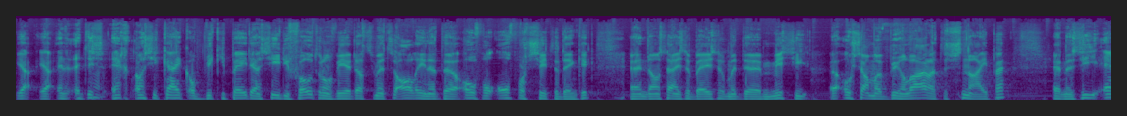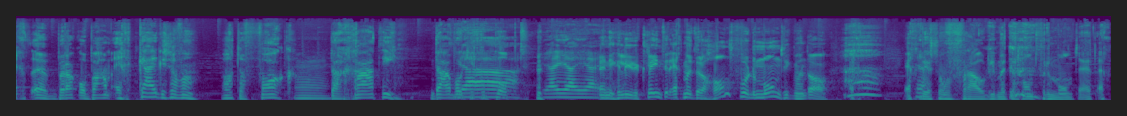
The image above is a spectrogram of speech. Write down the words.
ja, ja. En het is echt, als je kijkt op Wikipedia... dan zie je die foto nog weer dat ze met z'n allen in het eh, Oval Office zitten, denk ik. En dan zijn ze bezig met de missie eh, Osama Bin Laden te snipen. En dan zie je echt Barack Obama echt kijken zo van... What the fuck? Daar gaat hij. Daar wordt hij Ja, gepopt. ja, ja, ja. En Hillary Clinton echt met haar hand voor de mond. Ik ben oh, echt, echt weer zo'n vrouw die met haar hand voor de mond heeft. Echt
